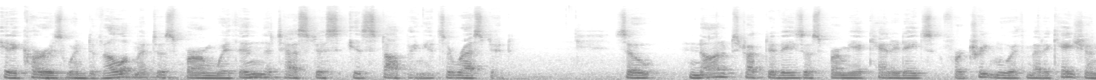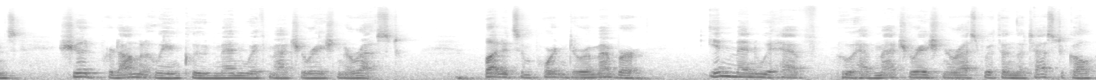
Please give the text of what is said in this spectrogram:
It occurs when development of sperm within the testis is stopping, it's arrested. So non-obstructive azoospermia candidates for treatment with medications should predominantly include men with maturation arrest. But it's important to remember, in men who have, who have maturation arrest within the testicle,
